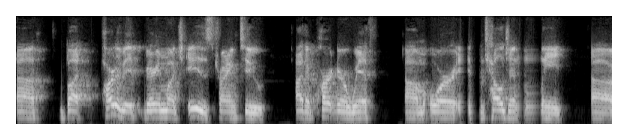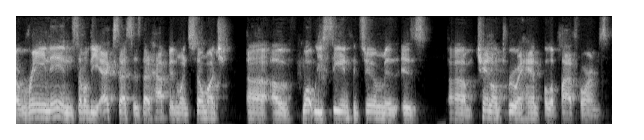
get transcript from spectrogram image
Uh, but part of it very much is trying to either partner with um, or intelligently uh, rein in some of the excesses that happen when so much uh, of what we see and consume is, is um, channeled through a handful of platforms.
